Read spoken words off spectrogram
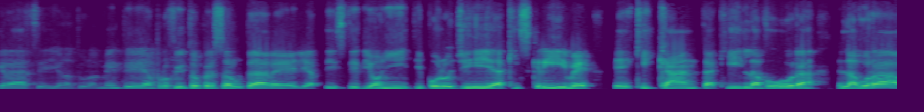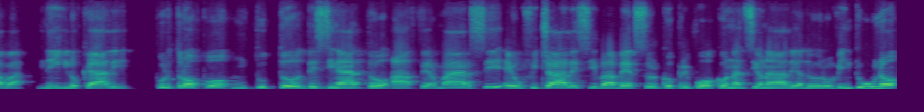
Grazie, io naturalmente approfitto per salutare gli artisti di ogni tipologia, chi scrive, eh, chi canta, chi lavora, lavorava nei locali. Purtroppo mh, tutto destinato a fermarsi, è ufficiale, si va verso il coprifuoco nazionale alle ore 21.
